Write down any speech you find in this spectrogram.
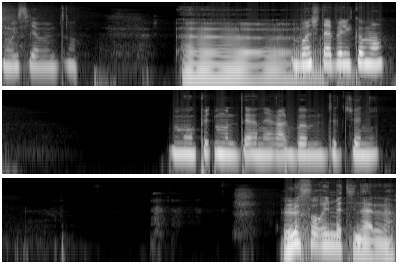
moi aussi en même temps. Euh... Bon, je t'appelle comment? Mon, mon dernier album de Johnny. L'euphorie matinale.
